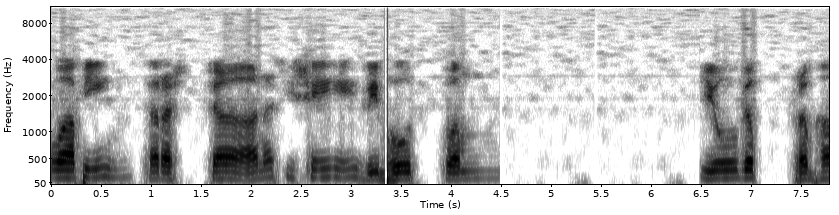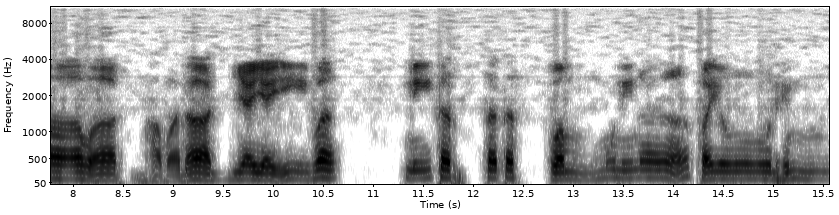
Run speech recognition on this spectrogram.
वापीम् सरश्चानशिषे विभूत्वम्। योगप्रभावाद्भवदाज्ञयैव नीतस्ततस्त्वम् मुनिना पयोधिम्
